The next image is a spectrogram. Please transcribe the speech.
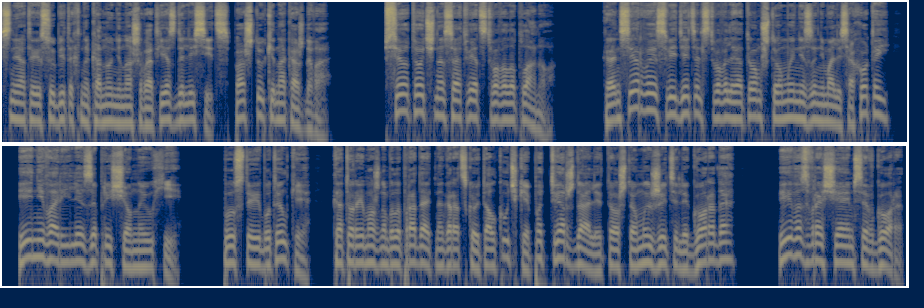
снятые с убитых накануне нашего отъезда лисиц, по штуке на каждого. Все точно соответствовало плану. Консервы свидетельствовали о том, что мы не занимались охотой и не варили запрещенные ухи. Пустые бутылки, которые можно было продать на городской толкучке, подтверждали то, что мы жители города и возвращаемся в город,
